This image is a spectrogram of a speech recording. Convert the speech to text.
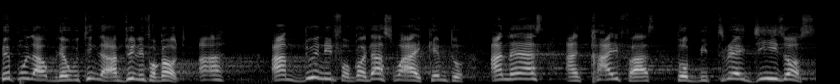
people that they will think that I'm doing it for God. Uh-uh. I'm doing it for God. That's why I came to Ananias and Caiaphas to betray Jesus.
